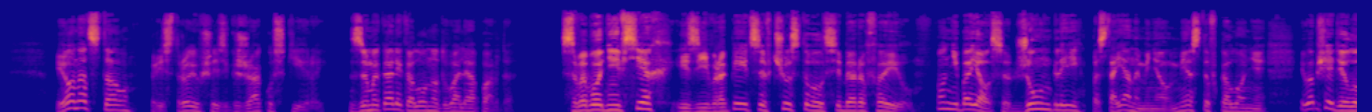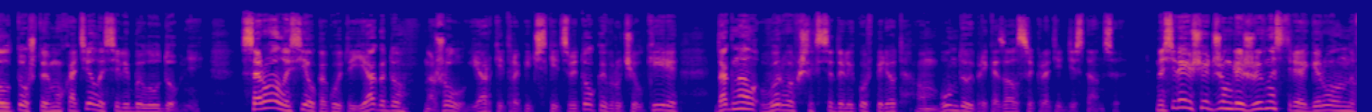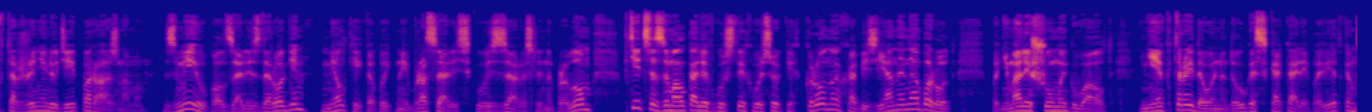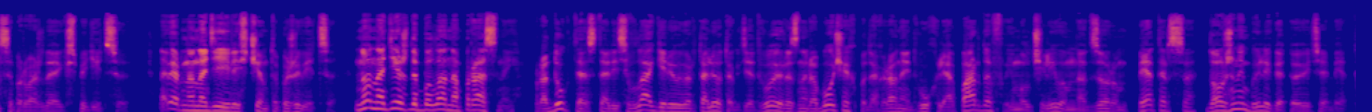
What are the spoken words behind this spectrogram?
И он отстал, пристроившись к Жаку с Кирой замыкали колонну два леопарда. Свободнее всех из европейцев чувствовал себя Рафаил. Он не боялся джунглей, постоянно менял место в колонне и вообще делал то, что ему хотелось или было удобней. Сорвал и съел какую-то ягоду, нашел яркий тропический цветок и вручил Кире, догнал вырвавшихся далеко вперед амбунду и приказал сократить дистанцию. Населяющая джунгли живность реагировала на вторжение людей по-разному. Змеи уползали с дороги, мелкие копытные бросались сквозь заросли на пролом, птицы замолкали в густых высоких кронах, обезьяны, наоборот, поднимали шум и гвалт, некоторые довольно долго скакали по веткам, сопровождая экспедицию. Наверное, надеялись чем-то поживиться. Но надежда была напрасной. Продукты остались в лагере у вертолета, где двое разнорабочих под охраной двух леопардов и молчаливым надзором Петерса должны были готовить обед.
